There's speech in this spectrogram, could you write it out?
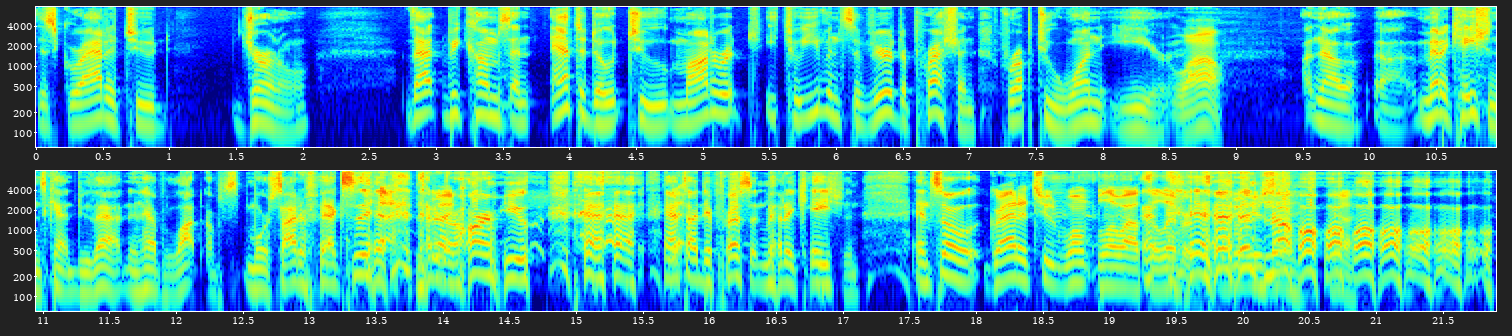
this gratitude journal, that becomes an antidote to moderate to even severe depression for up to one year. Wow. Now, uh, medications can't do that and have a lot of more side effects that are going to harm you. Antidepressant medication. And so Gratitude won't blow out the liver. no,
